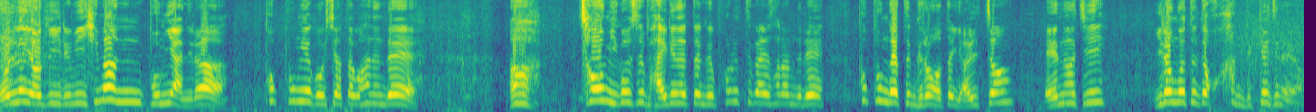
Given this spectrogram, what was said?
원래 여기 이름이 희망봉이 아니라 폭풍의 곳이었다고 하는데 아 처음 이곳을 발견했던 그 포르투갈 사람들의 폭풍 같은 그런 어떤 열정, 에너지 이런 것들도 확 느껴지네요.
